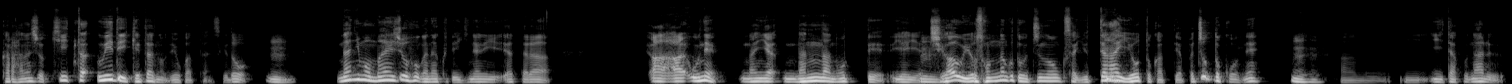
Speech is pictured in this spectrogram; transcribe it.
から話を聞いた上で行けたのでよかったんですけど、うん。何も前情報がなくていきなりやったらああね。なんやなんなのって。いやいやうん。違うよ、そんなことうちの奥さん言ってないよ。とかってやっぱちょっとこうね。うん。あの言いたくなる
